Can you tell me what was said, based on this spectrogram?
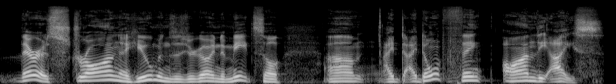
they're as strong a humans as you're going to meet. So um, I, I don't think on the ice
